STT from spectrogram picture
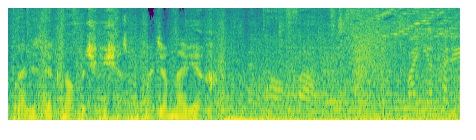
Добрались до кнопочки, сейчас попадем наверх. Поехали!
